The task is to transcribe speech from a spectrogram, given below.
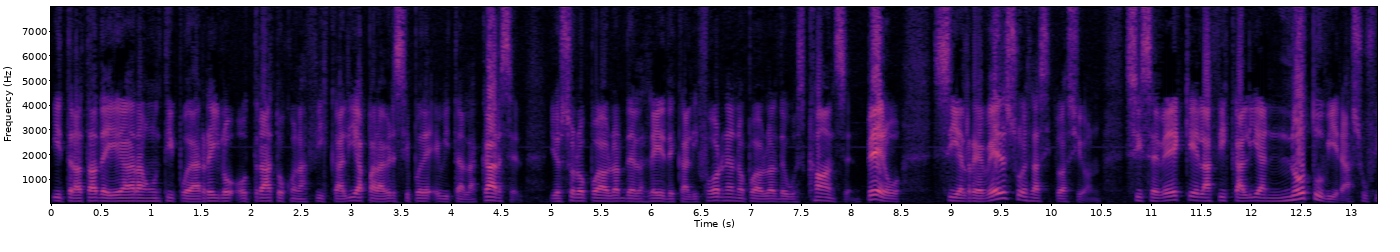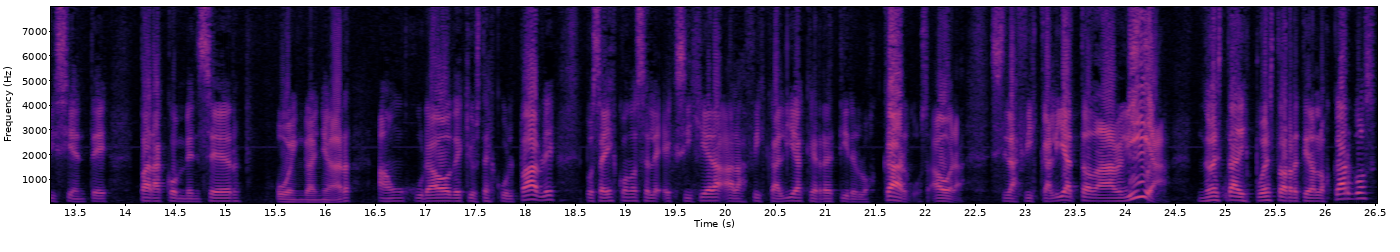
y tratar de llegar a un tipo de arreglo o trato con la fiscalía para ver si puede evitar la cárcel. Yo solo puedo hablar de las leyes de California, no puedo hablar de Wisconsin. Pero si el reverso es la situación, si se ve que la fiscalía no tuviera suficiente para convencer o engañar a un jurado de que usted es culpable, pues ahí es cuando se le exigiera a la fiscalía que retire los cargos. Ahora, si la fiscalía todavía no está dispuesto a retirar los cargos,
